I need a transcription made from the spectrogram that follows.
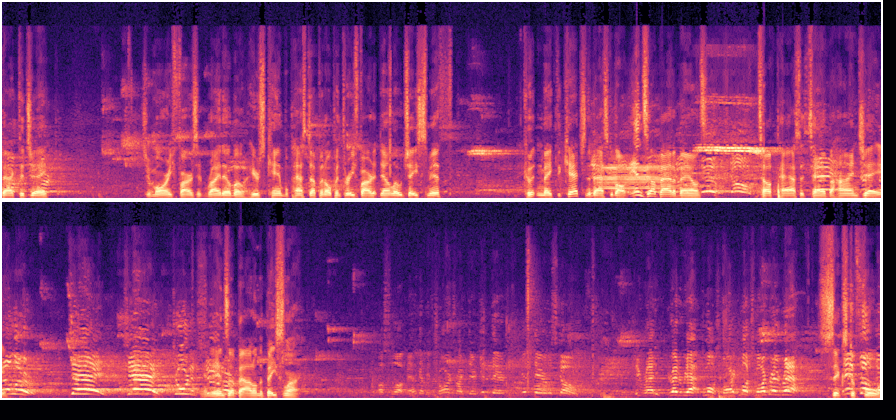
Back to Jay. Jamari fires it right elbow. Here's Campbell passed up an open three, fired it down low. Jay Smith couldn't make the catch, and the basketball ends up out of bounds. Tough pass, a tad behind Jay. Jay, Jay, Jordan. And it ends up out on the baseline. Six to four.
